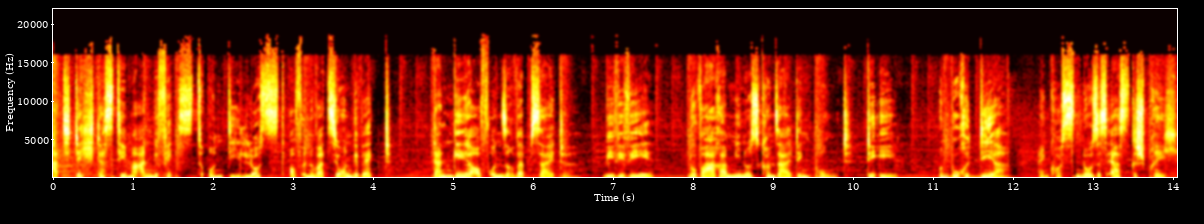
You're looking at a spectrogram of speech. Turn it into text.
Hat dich das Thema angefixt und die Lust auf Innovation geweckt? Dann gehe auf unsere Webseite www.novara-consulting.de und buche dir ein kostenloses Erstgespräch.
